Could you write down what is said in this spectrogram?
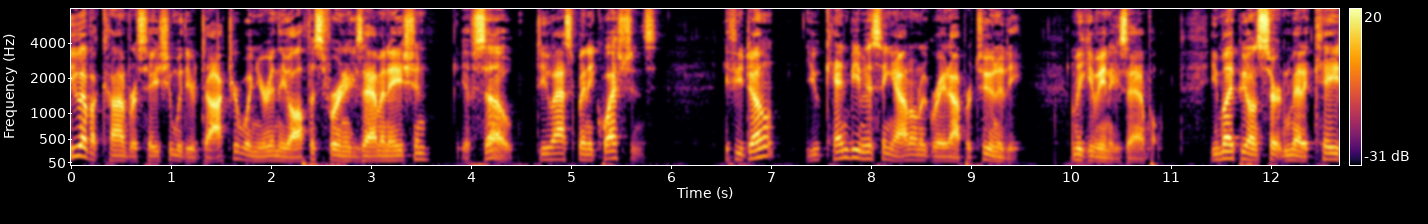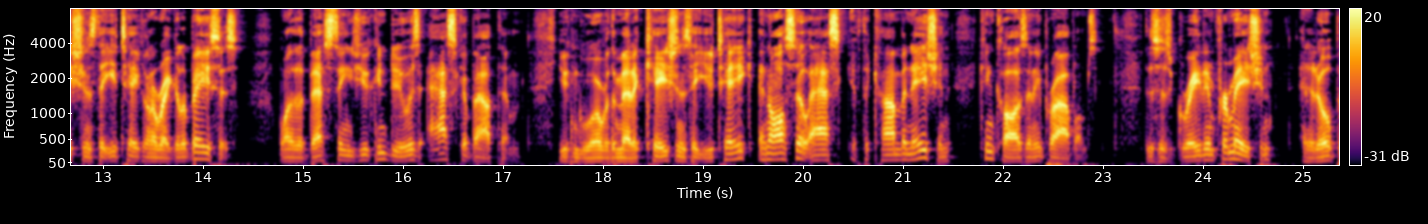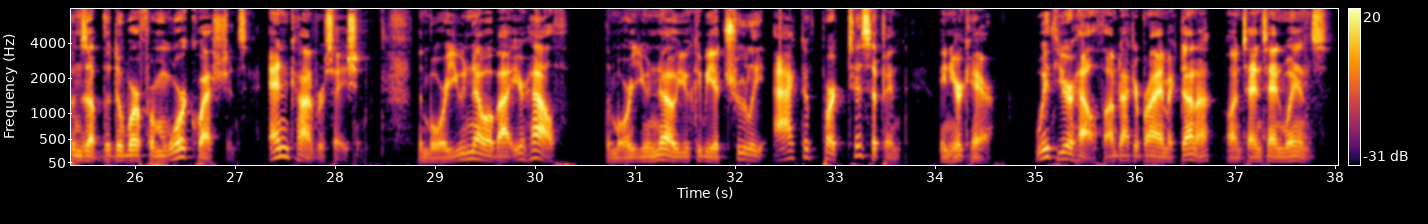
Do you have a conversation with your doctor when you're in the office for an examination? If so, do you ask many questions? If you don't, you can be missing out on a great opportunity. Let me give you an example. You might be on certain medications that you take on a regular basis. One of the best things you can do is ask about them. You can go over the medications that you take and also ask if the combination can cause any problems. This is great information and it opens up the door for more questions and conversation. The more you know about your health, the more you know you can be a truly active participant in your care. With your health, I'm Dr. Brian McDonough on 1010 Wins.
